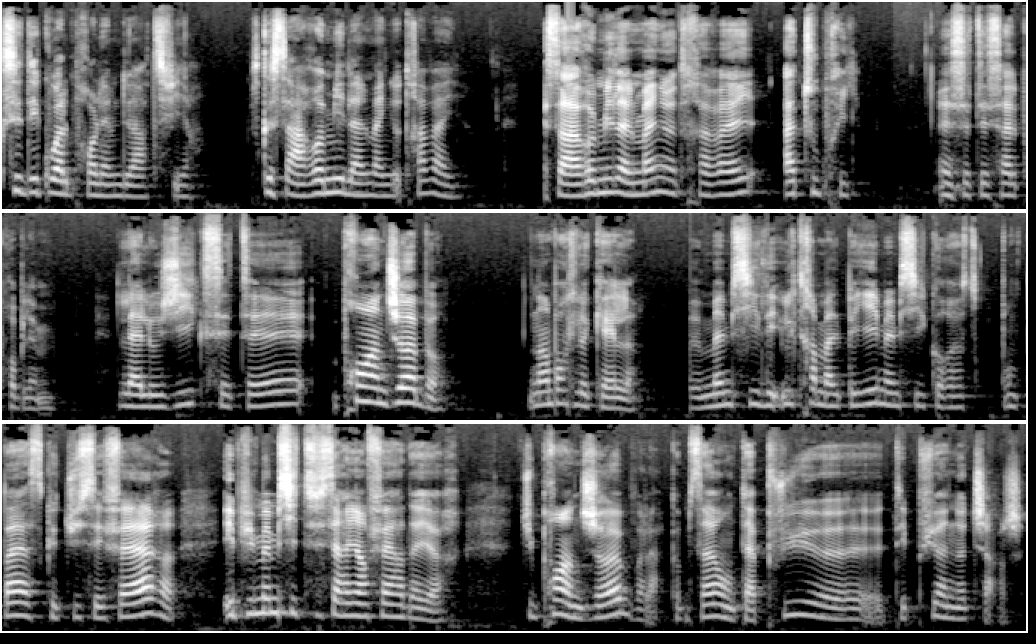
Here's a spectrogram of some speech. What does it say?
C'était quoi le problème de Artsphere Parce que ça a remis l'Allemagne au travail. Ça a remis l'Allemagne au travail à tout prix. Et c'était ça le problème. La logique, c'était prends un job, n'importe lequel, même s'il est ultra mal payé, même s'il ne correspond pas à ce que tu sais faire, et puis même si tu sais rien faire d'ailleurs. Tu prends un job, voilà, comme ça, on t'a plus, euh, t'es plus à notre charge.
